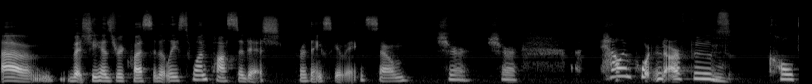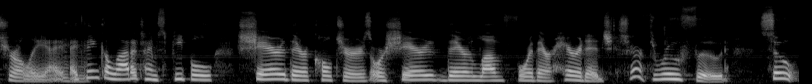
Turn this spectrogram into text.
um, but she has requested at least one pasta dish for Thanksgiving. So sure, sure. How important are foods? Mm. Culturally, I, mm-hmm. I think a lot of times people share their cultures or share their love for their heritage sure. through food. So,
